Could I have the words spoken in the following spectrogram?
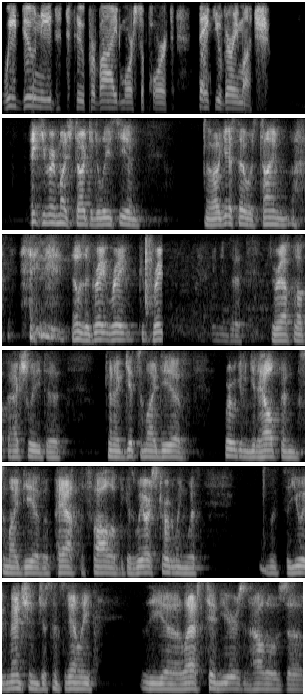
We do need to provide more support. Thank you very much. Thank you very much, Dr. DeLisi. And I guess that was time. that was a great, great, great to, to wrap up, actually, to kind of get some idea of where we're going to get help and some idea of a path to follow because we are struggling with, with the, you had mentioned just incidentally, the uh, last 10 years and how those uh,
